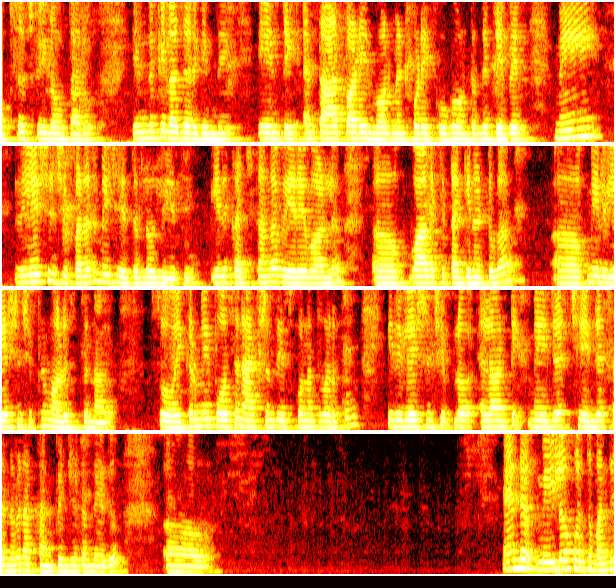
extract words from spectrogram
అప్సెస్ ఫీల్ అవుతారు. ఎందుకు ఇలా జరిగింది? ఏంటి? అండ్ థర్డ్ పార్టీ ఇన్వాల్వ్మెంట్ కూడా ఎక్కువగా ఉంటుంది. డెబిల్ మీ రిలేషన్షిప్ అనేది మీ చేతుల్లో లేదు. ఇది ఖచ్చితంగా వేరే వాళ్ళు uh, వాళ్ళకి తగ్గినట్టుగా మీ రిలేషన్షిప్ని మలుస్తున్నారు. సో ఇక్కడ మీ పర్సన్ యాక్షన్ తీసుకున్నంత వరకు ఈ రిలేషన్షిప్లో ఎలాంటి మేజర్ చేంజెస్ అనేవి నాకు కనిపించడం లేదు. అండ్ మీలో కొంతమంది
